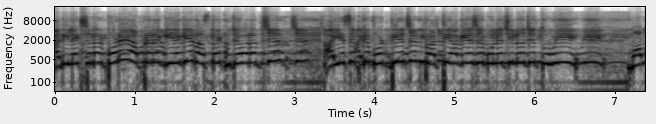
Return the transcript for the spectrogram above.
আর ইলেকশনের পরে আপনারা গিয়ে গিয়ে রাস্তায় খুঁজে বেড়াচ্ছেন। আইএসএফ কে ভোট দিয়েছেন। প্রার্থী আগে এসে বলেছিল যে তুমি মম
